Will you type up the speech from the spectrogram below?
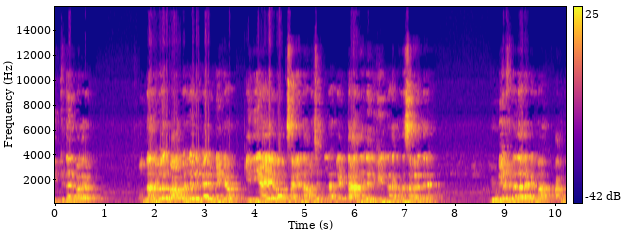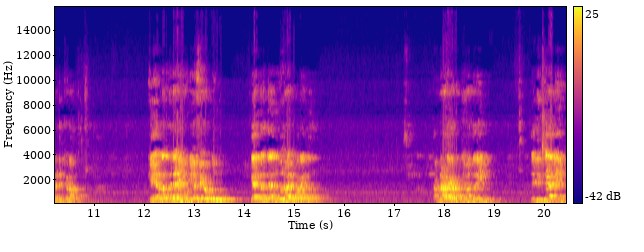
നിൽക്കുന്നതിന് പകരം ഒന്നാം തീയതി പാർലമെന്റിൽ പാർലമെന്റ് ഒരു കാര്യം ഉന്നയിക്കണം ഇനിയായാലും അവർക്ക് സമയം താമസിച്ചിട്ടില്ല. എട്ടാം തീയതി ഡൽഹിയിൽ നടക്കുന്ന സമരത്തിന് യു ഡി എഫിന്റെ നേതാക്കന്മാർ പങ്കെടുക്കണം. കേരളത്തിലെ യു ഡി എഫേ ഉള്ളൂ കേന്ദ്രത്തിന് അനുകൂലമായി പറയുന്നത്. കർണാടക മുഖ്യമന്ത്രിയും തെലുങ്കാനയും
